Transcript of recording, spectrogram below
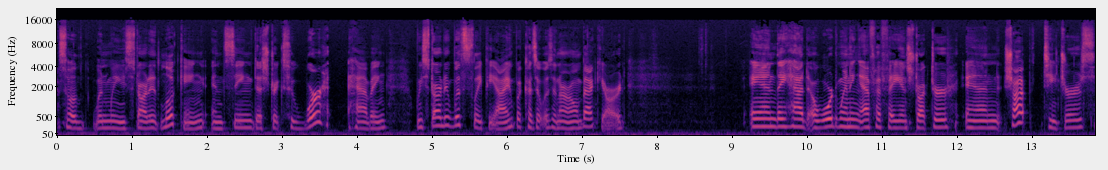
so when we started looking and seeing districts who were having, we started with Sleepy Eye because it was in our own backyard. And they had award winning FFA instructor and shop teachers.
